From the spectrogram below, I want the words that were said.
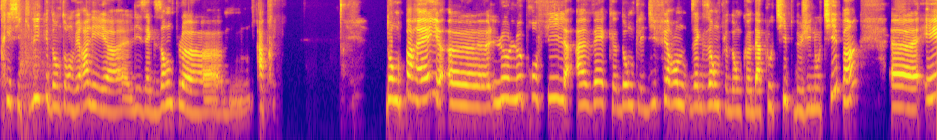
tricycliques, dont on verra les exemples après. Donc pareil, euh, le, profil avec donc les différents exemples donc d'aplotypes, de génotypes, hein, euh, et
